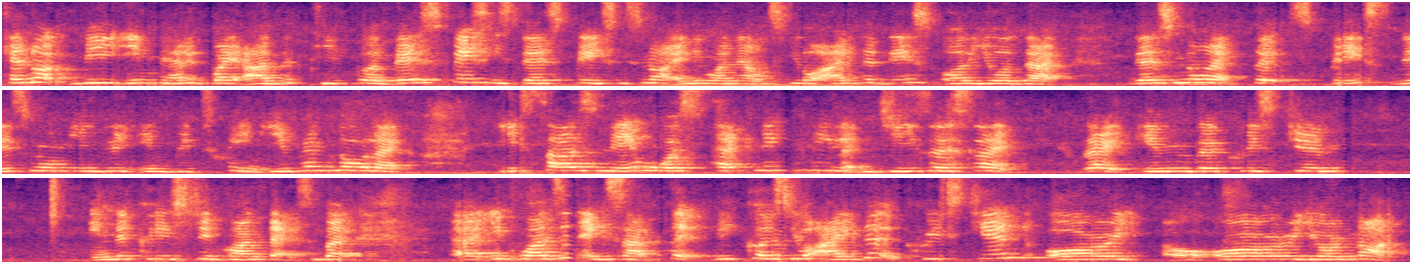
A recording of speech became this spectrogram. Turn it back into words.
cannot be inherited by other people. Their space is their space, it's not anyone else. You're either this or you're that. There's no like third space, there's no mingling in between. Even though like Isa's name was technically like Jesus, like right in the Christian in the Christian context, but uh, it wasn't accepted because you're either a Christian or, or you're not,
